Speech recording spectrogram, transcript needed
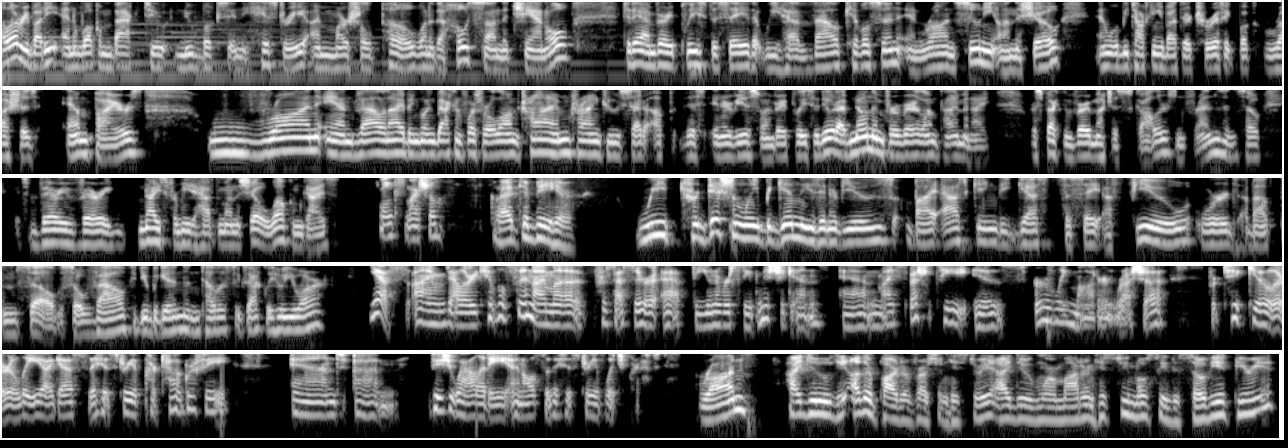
Hello, everybody, and welcome back to New Books in History. I'm Marshall Poe, one of the hosts on the channel. Today, I'm very pleased to say that we have Val Kivelson and Ron Suny on the show, and we'll be talking about their terrific book, Russia's Empires. Ron and Val and I have been going back and forth for a long time trying to set up this interview, so I'm very pleased to do it. I've known them for a very long time and I respect them very much as scholars and friends, and so it's very, very nice for me to have them on the show. Welcome, guys. Thanks, Marshall. Glad to be here. We traditionally begin these interviews by asking the guests to say a few words about themselves. So, Val, could you begin and tell us exactly who you are? Yes, I'm Valerie Kivelson. I'm a professor at the University of Michigan, and my specialty is early modern Russia, particularly, I guess, the history of cartography and um, visuality, and also the history of witchcraft. Ron? I do the other part of Russian history. I do more modern history, mostly the Soviet period.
